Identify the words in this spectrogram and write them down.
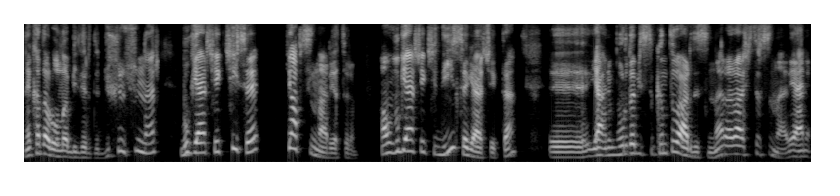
Ne kadar olabilirdi? Düşünsünler. Bu gerçekçi ise yapsınlar yatırım. Ama bu gerçekçi değilse gerçekten e, yani burada bir sıkıntı var desinler, araştırsınlar. Yani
